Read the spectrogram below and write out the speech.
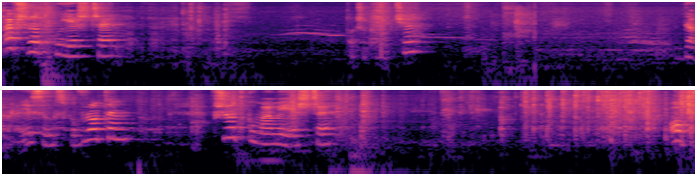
A w środku jeszcze. Dobra, jestem z powrotem. W środku mamy jeszcze opla.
